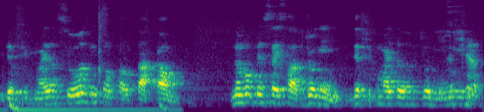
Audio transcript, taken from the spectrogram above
e daí eu fico mais ansioso, então eu falo, tá, calma. Não vou pensar em, sei lá, videogame. Daí eu fico martelando videogame Aquela-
